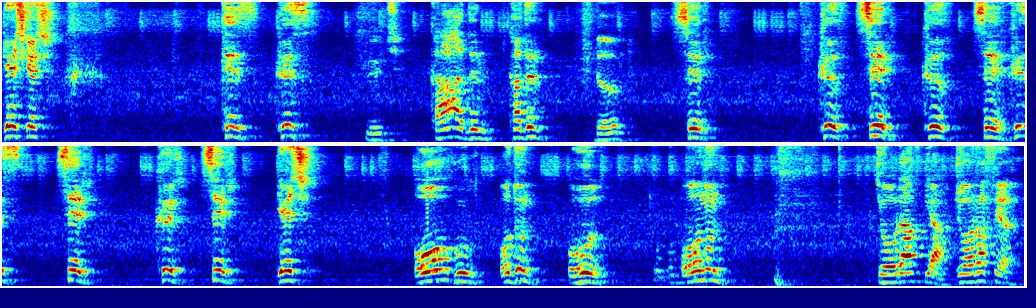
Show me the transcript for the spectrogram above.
Geç geç. Kız. Kız. 3. Kadın. Kadın. 4. Sır. Kıl. Sır. Kıl. Sır. Kız. Sır. Kır. Sır. Geç. Oğul. Odun. Oğul. Onun. Coğrafya. Coğrafya.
